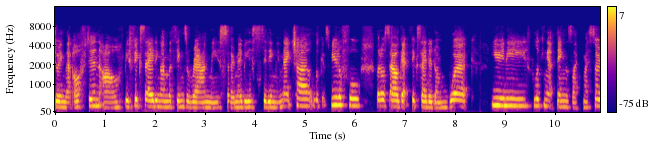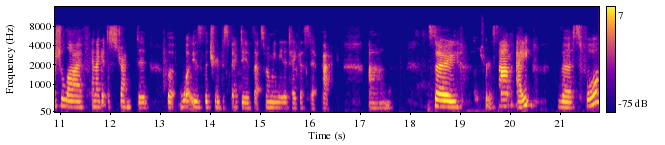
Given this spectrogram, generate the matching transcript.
doing that often. I'll be fixating on the things around me. So, maybe sitting in nature, look, it's beautiful, but also I'll get fixated on work, uni, looking at things like my social life, and I get distracted. But what is the true perspective? That's when we need to take a step back. Um, so, Psalm 8, verse 4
